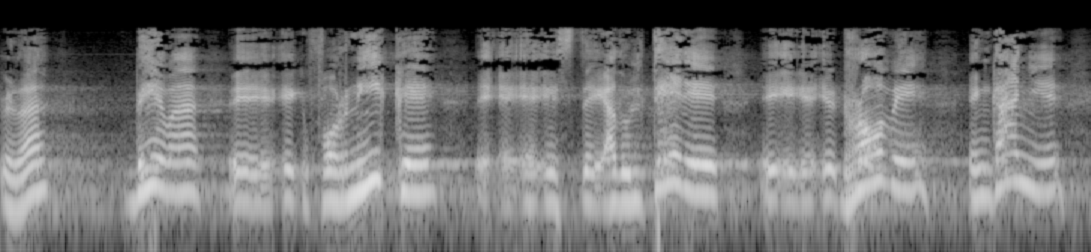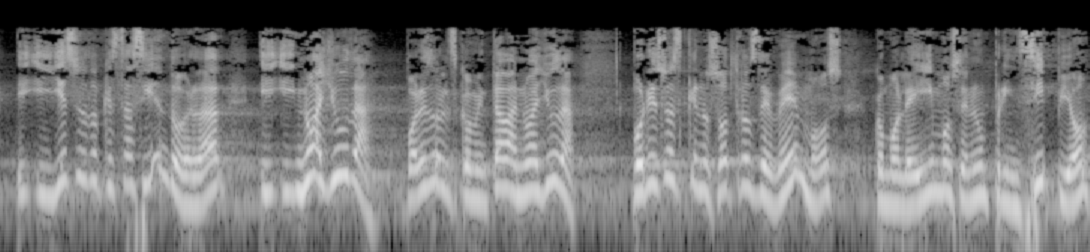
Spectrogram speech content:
¿verdad? Beba, eh, eh, fornique, eh, este, adultere, robe, engañe, y, eso es lo que está haciendo, ¿verdad? y no ayuda, por eso les comentaba, no ayuda. Por eso es que nosotros debemos, como leímos en un principio,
